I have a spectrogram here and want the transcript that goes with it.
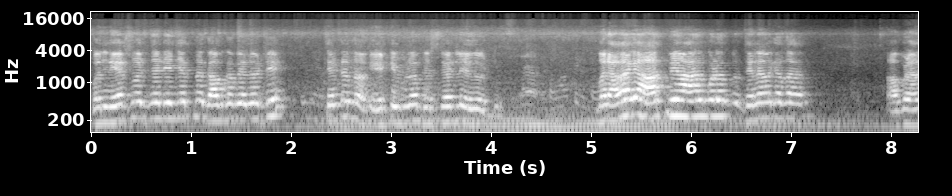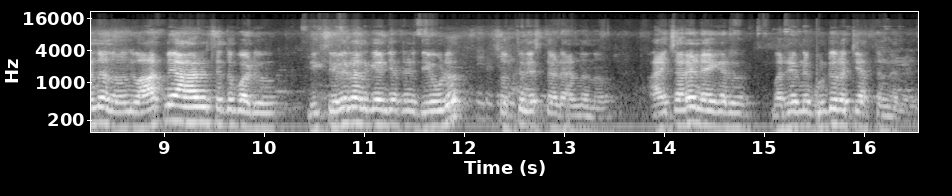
కొన్ని నీరసం వచ్చినట్టు ఏం చేస్తున్నాం? గబగబ ఏదోటి తింటున్నాం. ఏ టిఫిన్లో బిస్కెట్లు ఏదో ఒకటి. మరి అలాగే ఆత్మీయ ఆహారం కూడా తినాలి కదా. అప్పుడు అన్నాను నువ్వు ఆత్మీయ ఆహారం సిద్ధపడు. నీకు శరీరానికి ఏం చేస్తాడు దేవుడు సొత్తునిస్తాడు అన్నాను. ఆయన సరే అయ్య గారు మరి రేపు నేను గుంటూరు వచ్చేస్తాను అన్నాడు.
